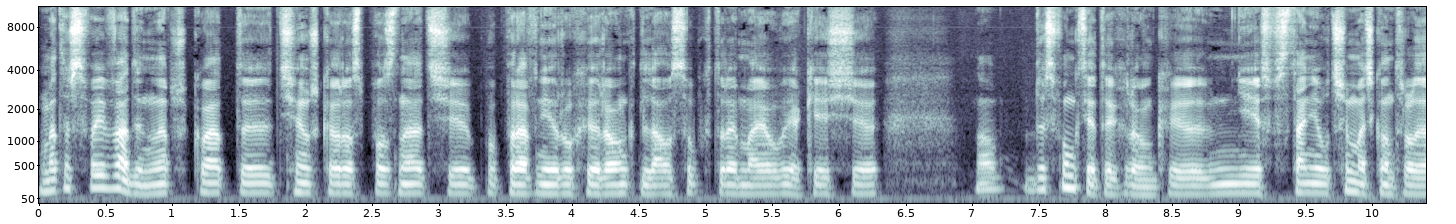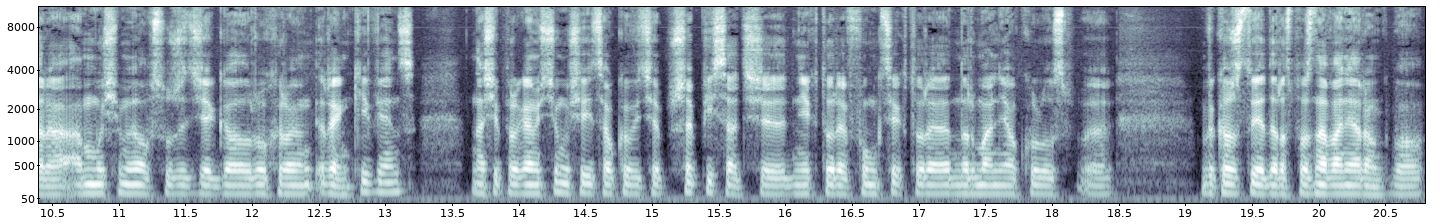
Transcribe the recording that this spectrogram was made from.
ma też swoje wady. No, na przykład y, ciężko rozpoznać y, poprawnie ruchy rąk dla osób, które mają jakieś y, no, dysfunkcje tych rąk. Y, nie jest w stanie utrzymać kontrolera, a musimy obsłużyć jego ruch ręki, więc nasi programiści musieli całkowicie przepisać y, niektóre funkcje, które normalnie Oculus y, wykorzystuje do rozpoznawania rąk, bo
